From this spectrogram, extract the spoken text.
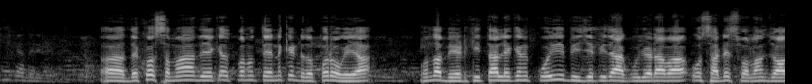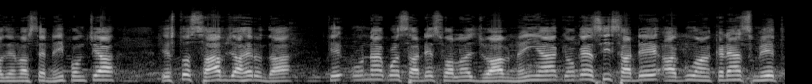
ਕੀ ਕਹਿੰਦੇ ਨੇ ਦੇਖੋ ਸਮਾਂ ਦੇ ਕੇ ਆਪਾਂ ਨੂੰ 3 ਘੰਟੇ ਤੋਂ ਉੱਪਰ ਹੋ ਗਏ ਆ ਉਹਦਾ ਵੇਟ ਕੀਤਾ ਲੇਕਿਨ ਕੋਈ ਵੀ ਬੀਜੇਪੀ ਦਾ ਆਗੂ ਜਿਹੜਾ ਵਾ ਉਹ ਸਾਡੇ ਸਵਾਲਾਂ ਦਾ ਜਵਾਬ ਦੇਣ ਵਾਸਤੇ ਨਹੀਂ ਪਹੁੰਚਿਆ ਇਸ ਤੋਂ ਸਾਫ਼ ਜ਼ਾਹਿਰ ਹੁੰਦਾ ਕਿ ਉਹਨਾਂ ਕੋਲ ਸਾਡੇ ਸਵਾਲਾਂ ਦਾ ਜਵਾਬ ਨਹੀਂ ਆ ਕਿਉਂਕਿ ਅਸੀਂ ਸਾਡੇ ਆਗੂ ਅੰਕੜਿਆਂ ਸਮੇਤ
